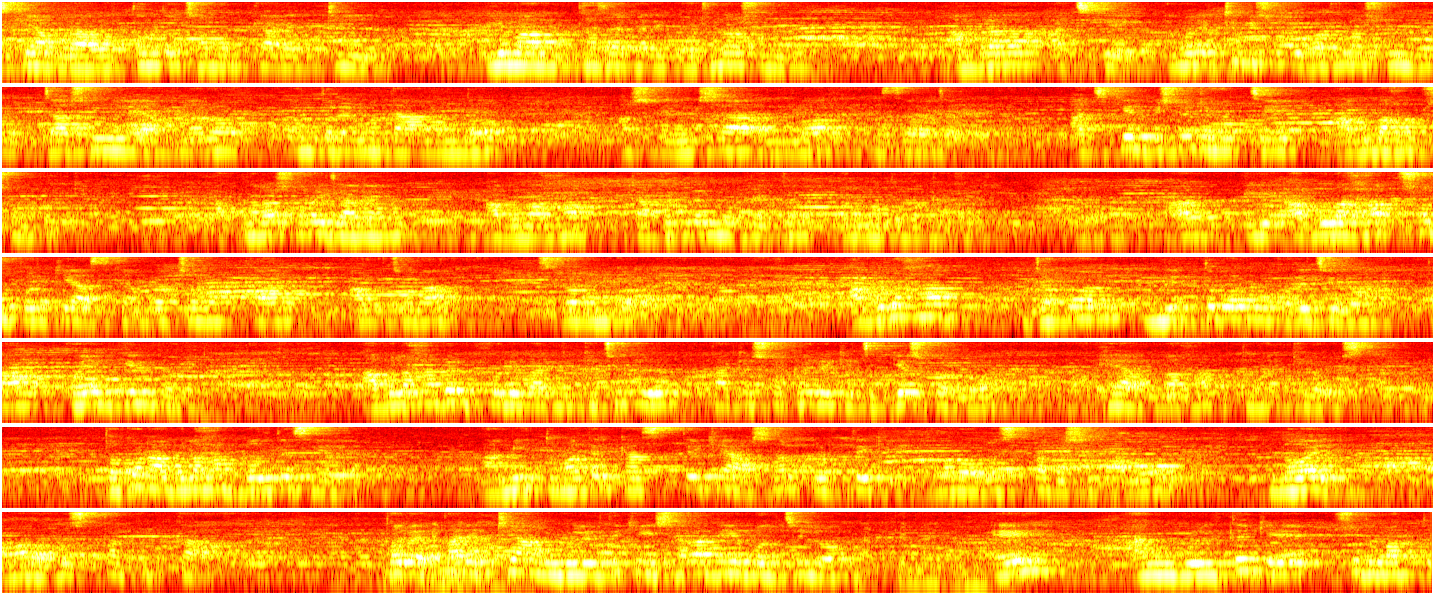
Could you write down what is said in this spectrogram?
আজকে আমরা অত্যন্ত চমৎকার একটি ইমান তাজাকারী ঘটনা শুনব। আমরা আজকে এমন একটি বিষয় ঘটনা শুনব, যা শুনলে আপনারও অন্তরের মধ্যে আনন্দ আসবে ইনশা আল্লাহ যাবে। আজকের বিষয়টি হচ্ছে আবুল আহাব সম্পর্কে। আপনারা সবাই জানেন আবুল আহাব কাফেরদের মধ্যে একজন অন্যতম কাফের। আর এই আবুল আহাব সম্পর্কে আজকে আমরা চমৎকার আলোচনা শ্রবণ করব। আবুল আহাব যখন মৃত্যুবরণ করেছিল, তার কয়েকদিন পরে আবুল আহাবের পরিবারের কিছু লোক তাকে স্বপ্নে দেখে জিজ্ঞেস করল, হে আবুল আহাব, তোমার কী অবস্থা? তখন আবুল আহাব বলতেছে, আমি তোমাদের কাছ থেকে আসার পর থেকে আমার অবস্থা বেশি ভালো নয়, আমার অবস্থা খুব খারাপ। তবে তার একটি আঙ্গুলের দিকে ইশারা দিয়ে বলছিল, এই আঙ্গুল থেকে শুধুমাত্র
